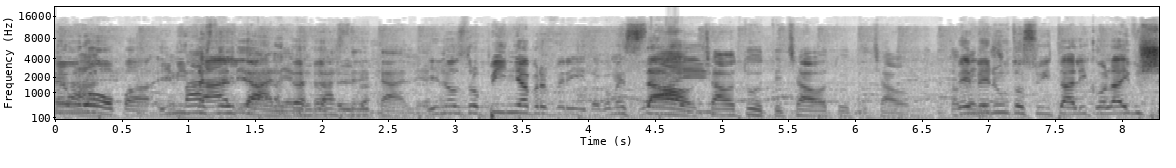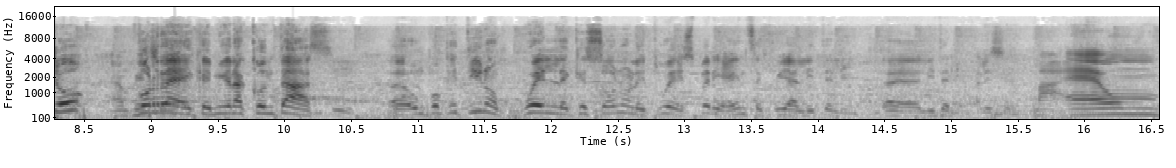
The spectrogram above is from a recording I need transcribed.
Europa, in Mi Italia. l'Italia, mi basta l'Italia. Il nostro pigna preferito, come Ciao, stai? ciao a tutti, ciao a tutti, ciao. Sto Benvenuto su Italico Live Show. Vorrei che mi raccontassi eh, un pochettino quelle che sono le tue esperienze qui all'Italy. Eh, sì. benissimo. Ma è un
